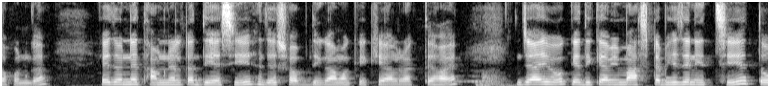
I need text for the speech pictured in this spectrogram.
তখন গা এই জন্যে থামনেলটা দিয়েছি যে সব দিকে আমাকে খেয়াল রাখতে হয়। যাই হোক, এদিকে আমি মাছটা ভেজে নিচ্ছি। তো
